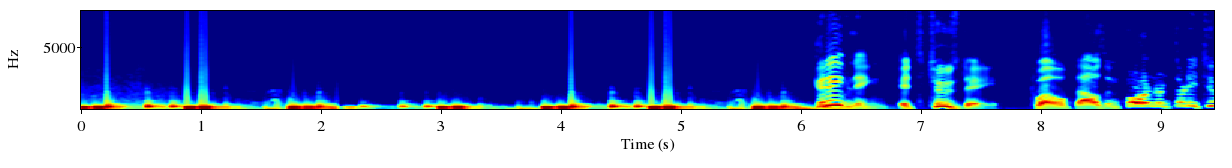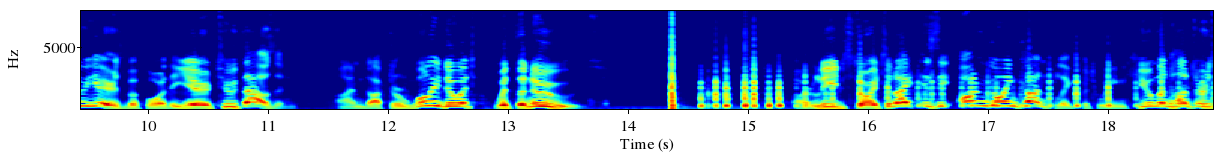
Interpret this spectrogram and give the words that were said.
Good evening. It's Tuesday, 12,432 years before the year 2000. I'm Dr. Wooly Dewitt with the news. Our lead story tonight is the ongoing conflict between human hunters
